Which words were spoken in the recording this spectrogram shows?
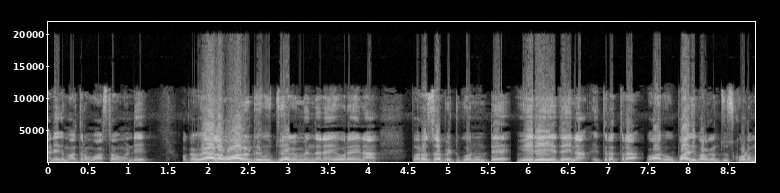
అనేది మాత్రం వాస్తవం అండి. ఒకవేళ వాలంటరీ ఉద్యోగం మీదనే ఎవరైనా భరోసా పెట్టుకొని ఉంటే వేరే ఏదైనా ఇతరత్ర వారు ఉపాధి పథకం చూసుకోవడం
